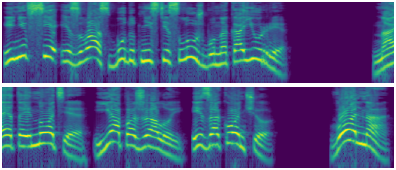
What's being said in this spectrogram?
и не все из вас будут нести службу на Каюрре. На этой ноте я, пожалуй, и закончу. Вольно!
